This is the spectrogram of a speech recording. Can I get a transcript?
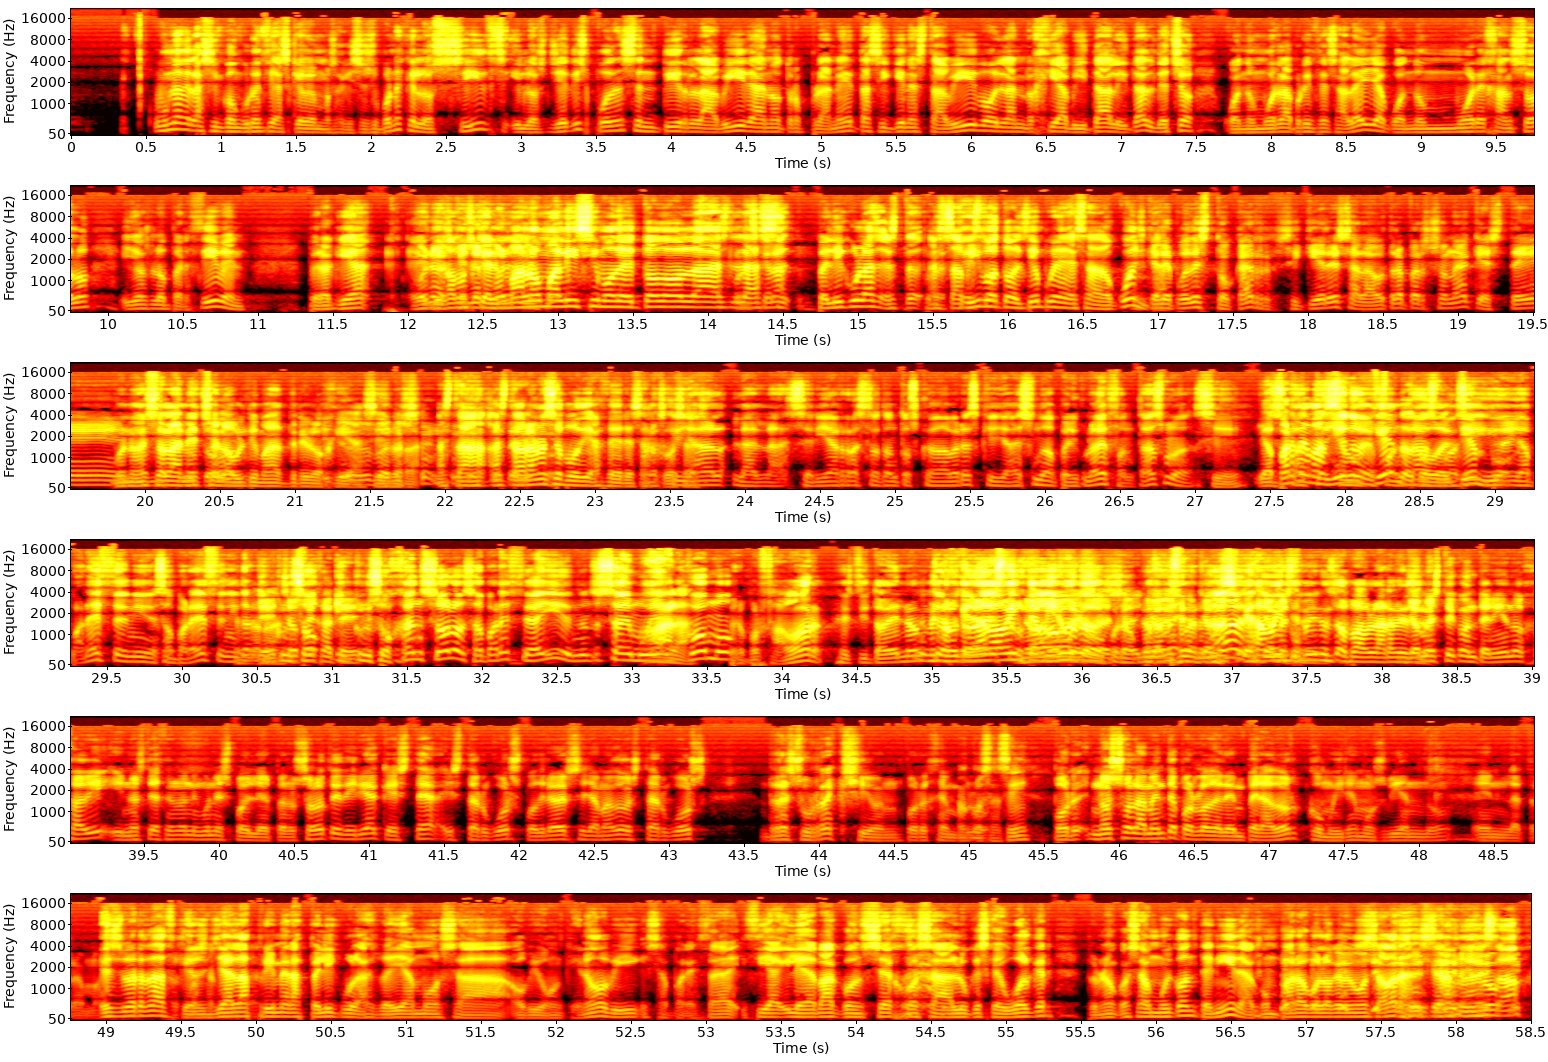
Una de las incongruencias que vemos aquí, se supone que los Sith y los Jedi pueden sentir la vida en otros planetas y quién está vivo y la energía vital y tal. De hecho, cuando muere la princesa Leia, cuando muere Han Solo, ellos lo perciben. Pero aquí, eh, Bueno, es digamos que que, el puede- malo malísimo de todas las, Pero es que las la- películas está, es que vivo esto- todo el tiempo y nadie se ha dado Es cuenta. que le puedes tocar, si quieres, a la otra persona que esté... Bueno, en eso lo han hecho en la última trilogía, sí, es verdad. Hasta, hasta ahora no se podía hacer Pero esas es que cosas. ya la, la serie arrastra tantos cadáveres que ya es una película de fantasmas. Sí. Y aparte surgiendo todo el y- tiempo. Y, aparecen y desaparecen y Es tal. verdad. De hecho, Incluso, incluso Han Solo se aparece ahí, no se sabe muy bien cómo. Pero por favor, si todavía no me nos quedaba es- 20 no, pero minutos. yo es yo nos quedaban yo me- 20 minutos para hablar de Yo eso. me estoy conteniendo, Javi, y no estoy haciendo ningún spoiler, pero solo te diría que este Star Wars podría haberse llamado Star Wars Resurrection, por ejemplo. Una cosa así. Por, no solamente por lo del emperador, como iremos viendo en la trama. Es verdad que ya en las primeras películas veíamos a Obi-Wan Kenobi, que se aparecía y le daba consejos a Luke Skywalker, pero una cosa muy contenida comparado con lo que vemos ahora. Mismo está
